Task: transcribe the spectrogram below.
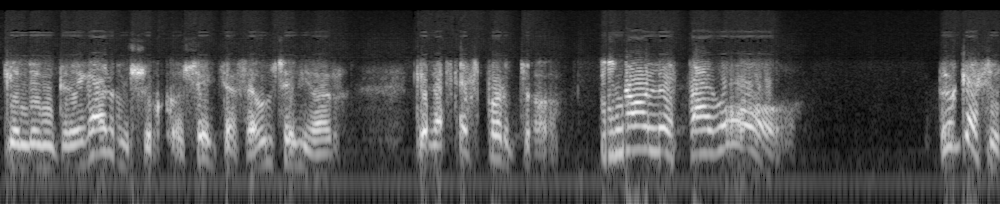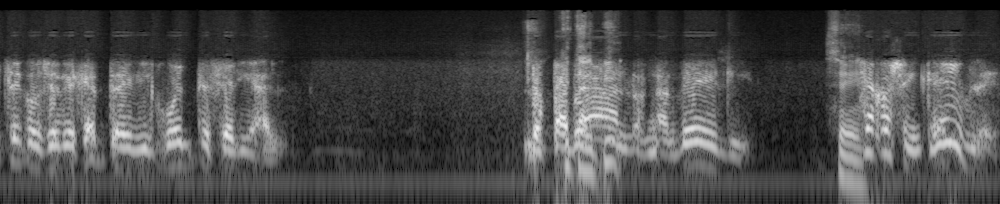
que le entregaron sus cosechas a un señor que las exportó y no les pagó. ¿Pero qué hace usted con semejante delincuente serial? Los Padrán, los Nardelli. Sí. Esa cosa increíble.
